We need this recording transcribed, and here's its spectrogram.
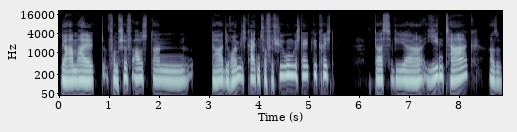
Wir haben halt vom Schiff aus dann da die Räumlichkeiten zur Verfügung gestellt gekriegt, dass wir jeden Tag, also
